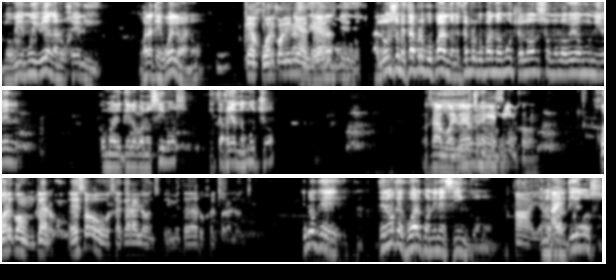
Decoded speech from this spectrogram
Lo vi muy bien a Rugel y ojalá que vuelva, ¿no? ¿Qué? ¿Jugar con línea de tres? que Alonso me está preocupando, me está preocupando mucho Alonso, no lo veo en un nivel como el que lo conocimos, está fallando mucho. O sea, volver a un échame línea de por- 5. Jugar con, claro, eso o sacar a Alonso y meter a Rugel por Alonso. Creo que tenemos que jugar con línea 5, ¿no? Ah, ya. en los Ay. partidos,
